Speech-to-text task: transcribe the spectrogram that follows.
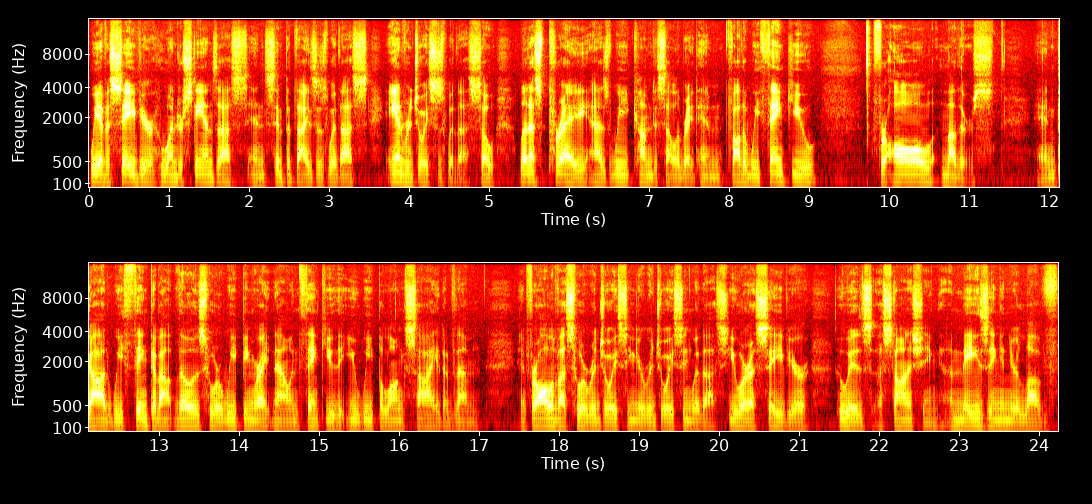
we have a Savior who understands us and sympathizes with us and rejoices with us. So, let us pray as we come to celebrate him. Father, we thank you for all mothers. And God, we think about those who are weeping right now and thank you that you weep alongside of them. And for all of us who are rejoicing, you're rejoicing with us. You are a Savior who is astonishing, amazing in your love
